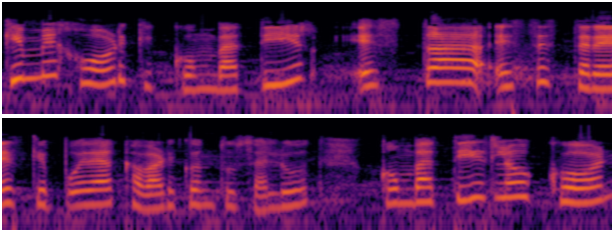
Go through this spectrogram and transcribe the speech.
¿qué mejor que combatir esta, este estrés que puede acabar con tu salud? Combatirlo con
